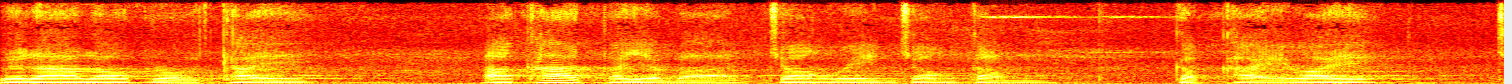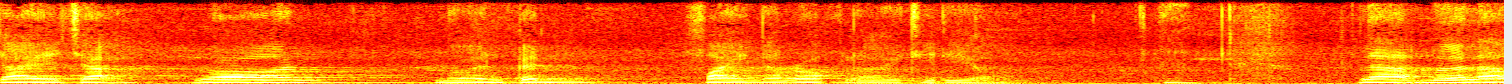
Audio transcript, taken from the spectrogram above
เวลาเราโกรธใคร อาฆาตพยาบาทจองเวรจองกรรม กับใครไว้ ใจจะร้อนเหมือนเป็นไฟนรกเลยทีเดียว และเมื่อเรา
